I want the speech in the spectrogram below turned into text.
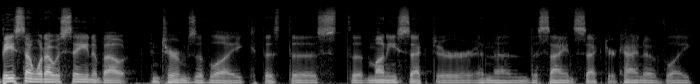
based on what I was saying about in terms of like the the the money sector and then the science sector, kind of like,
